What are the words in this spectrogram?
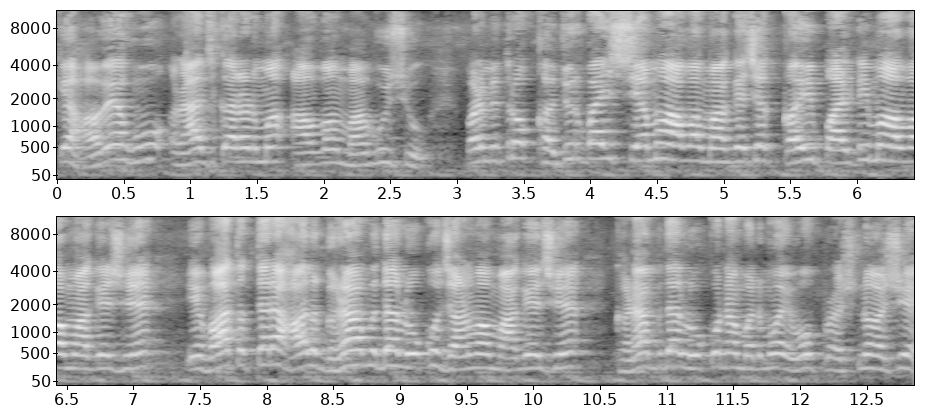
કે હવે હું રાજકારણમાં આવવા માંગુ છું. પણ મિત્રો, ખજૂરભાઈ શેમાં આવવા માંગે છે? કઈ પાર્ટીમાં આવવા માંગે છે? એ વાત અત્યારે હાલ ઘણા બધા લોકો જાણવા માંગે છે. ઘણા બધા લોકોના મનમાં એવો પ્રશ્ન હશે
